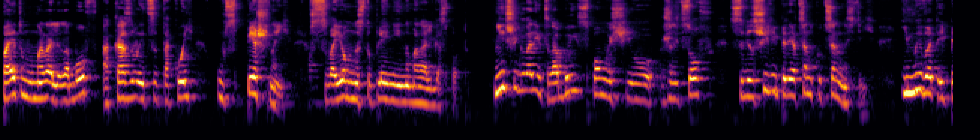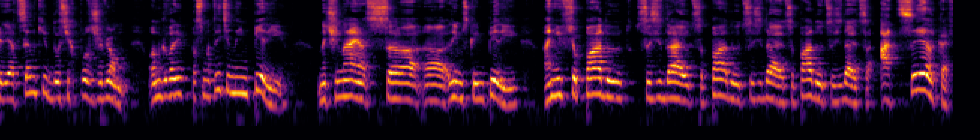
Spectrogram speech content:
Поэтому мораль рабов оказывается такой успешной в своем наступлении на мораль господ. Ницше говорит, рабы с помощью жрецов совершили переоценку ценностей. И мы в этой переоценке до сих пор живем. Он говорит, посмотрите на империи, начиная с э, Римской империи. Они все падают, созидаются, падают, созидаются, падают, созидаются. А церковь,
